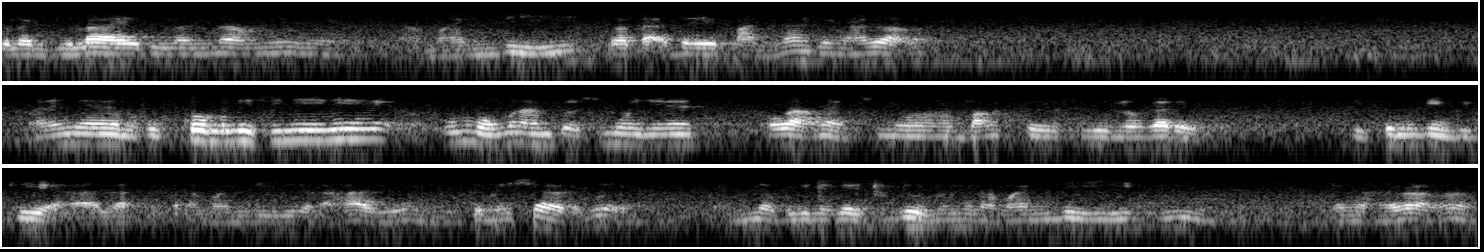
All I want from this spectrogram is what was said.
bulan Julai, bulan 6 ni nak mandi. Kalau tak ada air panas jangan harap lah. Maknanya hukum di sini ni umum lah untuk semua jenis orang kan. Semua bangsa seluruh negara. Kita mungkin fikir, alah tak nak mandi, tak nak hal kan. Kita Malaysia tak boleh. Nak pergi negara sejuk, memang nak mandi. Hmm. Jangan harap lah.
